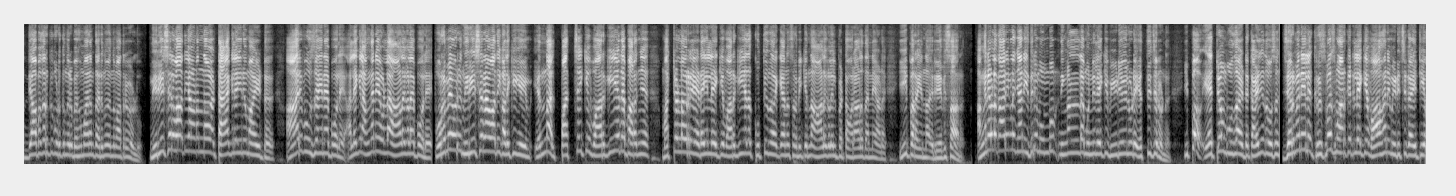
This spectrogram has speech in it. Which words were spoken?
അധ്യാപകർക്ക് കൊടുക്കുന്ന ഒരു ബഹുമാനം തരുന്നു എന്ന് മാത്രമേ ഉള്ളൂ. നിരീശ്വരവാദിയാണെന്ന ടാഗ് ലൈനുമായിട്ട് ആരിഫ് ഹുസൈനെ പോലെ അല്ലെങ്കിൽ അങ്ങനെയുള്ള ആളുകളെ പോലെ പുറമെ ഒരു നിരീശ്വരവാദി കളിക്കുകയും എന്നാൽ പച്ചയ്ക്ക് വർഗീയത പറഞ്ഞ് മറ്റുള്ളവരുടെ ഇടയിലേക്ക് വർഗീയത കുത്തി നിറയ്ക്കാനും ശ്രമിക്കുന്ന ആളുകളിൽപ്പെട്ട ഒരാൾ തന്നെയാണ് ഈ പറയുന്ന രവിസാർ അങ്ങനെയുള്ള കാര്യങ്ങൾ ഞാൻ ഇതിനു മുമ്പും നിങ്ങളുടെ മുന്നിലേക്ക് വീഡിയോയിലൂടെ എത്തിച്ചിട്ടുണ്ട്. ഇപ്പോ ഏറ്റവും പുതുതായിട്ട് കഴിഞ്ഞ ദിവസം ജർമ്മനിയിലെ ക്രിസ്മസ് മാർക്കറ്റിലേക്ക് വാഹനം ഇടിച്ചു കയറ്റിയ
